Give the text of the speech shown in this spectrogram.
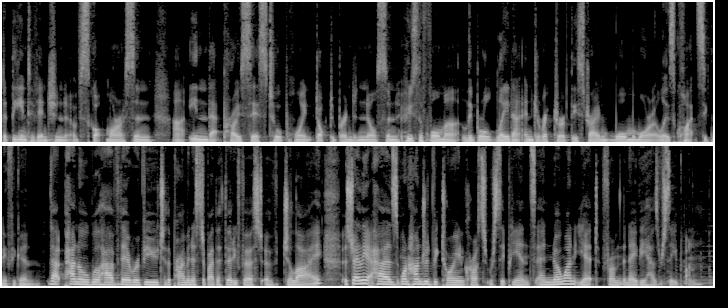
But the intervention of Scott Morrison uh, in that process to appoint Dr. Brendan Nelson, who's the former Liberal leader and director of the Australian War Memorial, is quite significant. That panel will have their review to the Prime Minister by the 31st of July. Australia has 100 Victorian Cross recipients, and no one yet from the Navy has received one.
